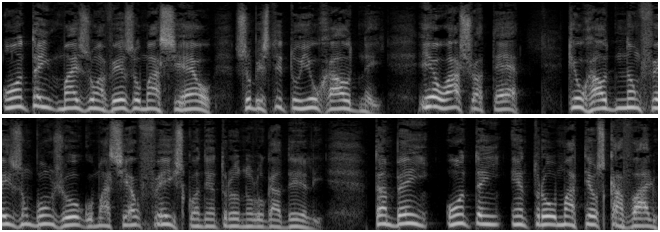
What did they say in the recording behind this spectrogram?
ontem, mais uma vez, o Maciel substituiu o Haldney. E eu acho até que o Raul não fez um bom jogo, o Maciel fez quando entrou no lugar dele. Também ontem entrou o Matheus Carvalho,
